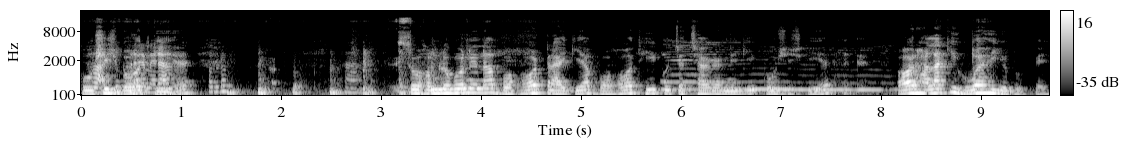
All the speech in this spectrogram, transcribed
कोशिश हाँ, बहुत की है। हाँ। सो हम लोगों ने ना बहुत ट्राई किया बहुत ही कुछ अच्छा करने की कोशिश की है। और हालाँकि हुआ है यूट्यूब पे।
